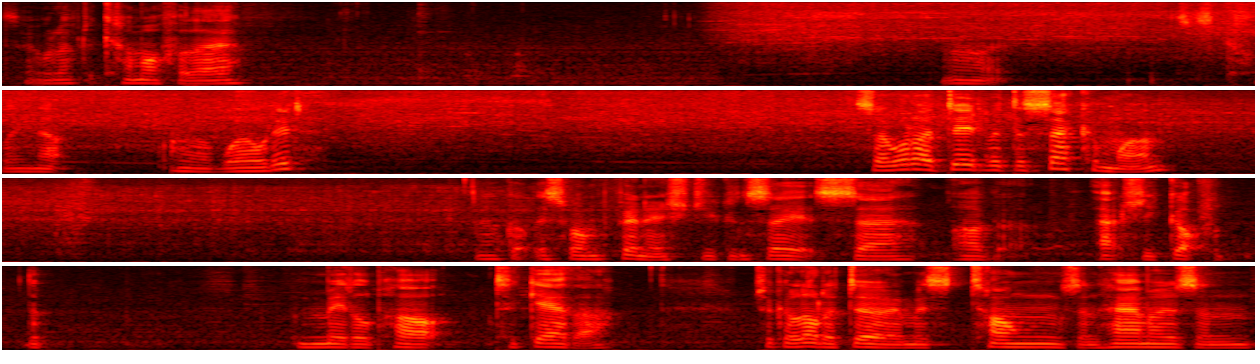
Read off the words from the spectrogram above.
So we'll have to come off of there. Right, just clean up where I've welded. So what I did with the second one I've got this one finished. You can see it's uh, I've actually got the middle part together. Took a lot of doing with tongs and hammers and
